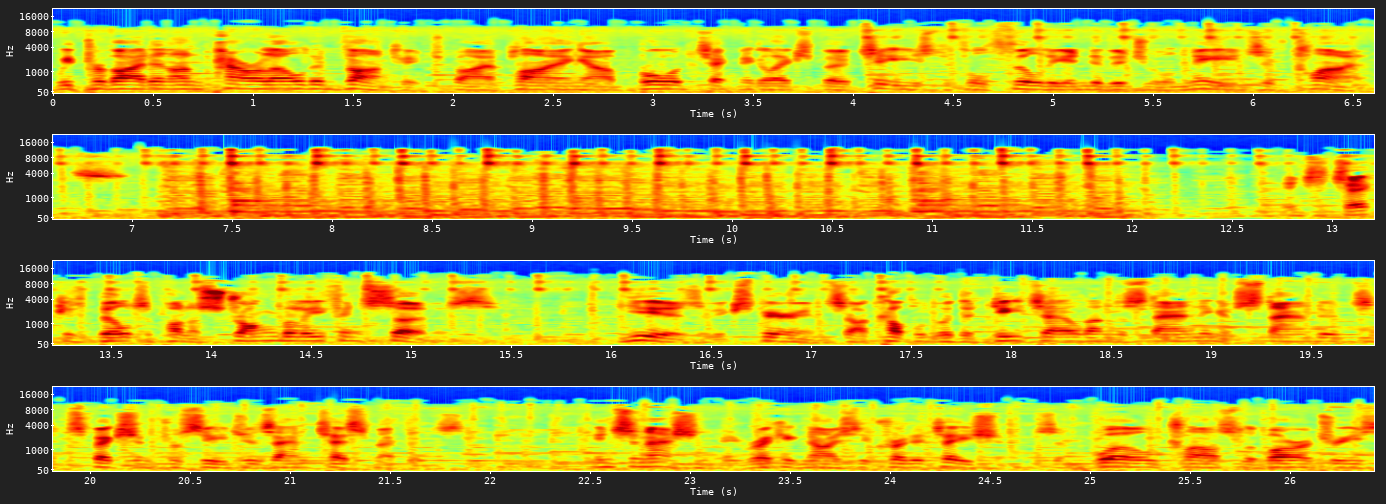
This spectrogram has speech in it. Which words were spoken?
We provide an unparalleled advantage by applying our broad technical expertise to fulfill the individual needs of clients. Intertek is built upon a strong belief in service. Years of experience are coupled with a detailed understanding of standards, inspection procedures and test methods. Internationally recognized accreditations and world-class laboratories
